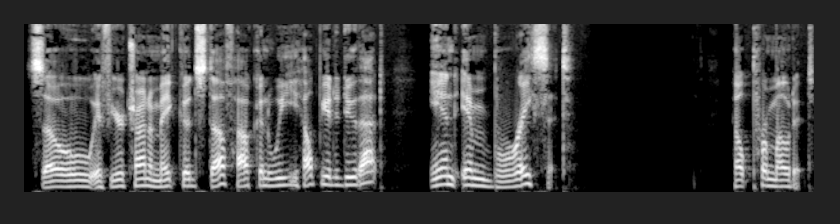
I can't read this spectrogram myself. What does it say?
So if you're trying to make good stuff, how can we help you to do that? And embrace it. Help promote it.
